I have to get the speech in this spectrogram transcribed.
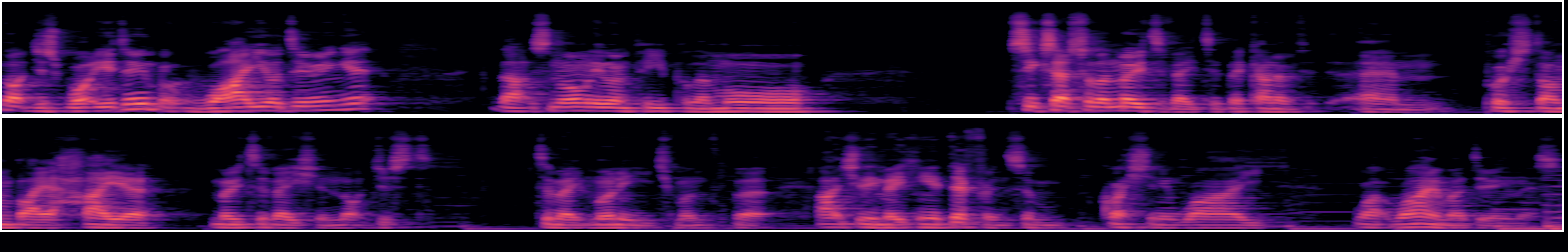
not just what you're doing, but why you're doing it. That's normally when people are more successful and motivated. They're kind of um, pushed on by a higher motivation, not just to make money each month, but actually making a difference and questioning why why, why am I doing this.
